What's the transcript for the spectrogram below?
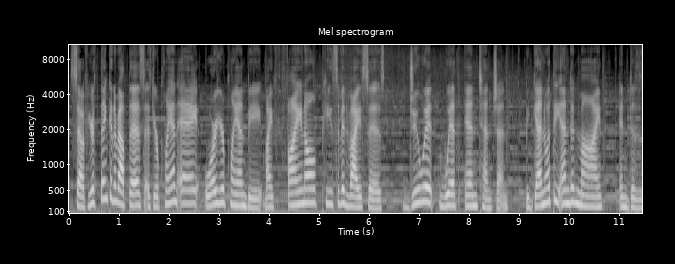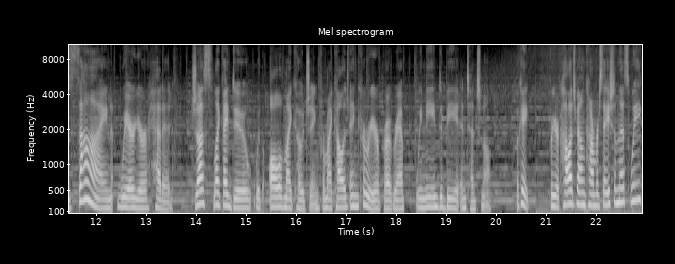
So, if you're thinking about this as your plan A or your plan B, my final piece of advice is do it with intention. Begin with the end in mind and design where you're headed. Just like I do with all of my coaching for my college and career program, we need to be intentional. Okay, for your college bound conversation this week,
